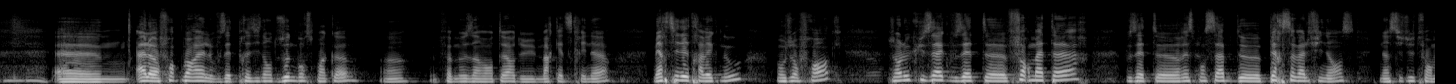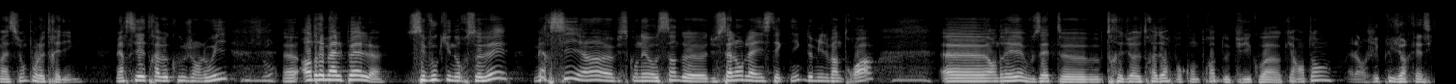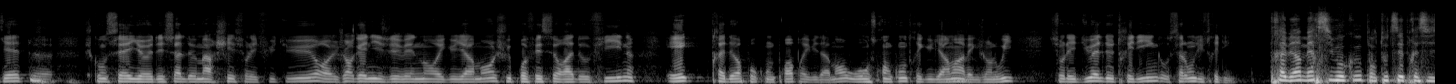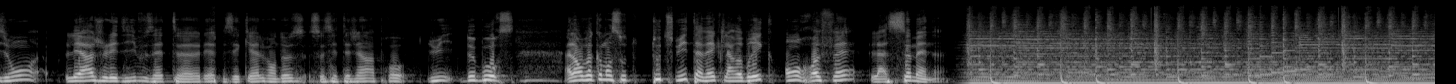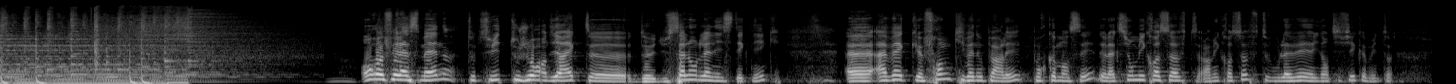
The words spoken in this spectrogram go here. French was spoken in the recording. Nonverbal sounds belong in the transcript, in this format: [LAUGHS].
Euh, alors, Franck Morel, vous êtes président de zonebourse.com, hein, le fameux inventeur du market screener. Merci d'être avec nous. Bonjour Franck. Jean-Luc Cusac, vous êtes formateur, vous êtes euh, responsable de Perceval Finance, un institut de formation pour le trading. Merci d'être avec nous, Jean-Louis. Euh, André Malpel, c'est vous qui nous recevez. Merci, hein, puisqu'on est au sein de- du Salon de l'analyse technique 2023. Euh, André, vous êtes euh, trader, trader pour compte propre depuis quoi 40 ans? Alors j'ai plusieurs casquettes. Je conseille des salles de marché sur les futurs. J'organise des événements régulièrement. Je suis professeur à Dauphine et trader pour compte propre évidemment, où on se rencontre régulièrement avec Jean-Louis sur les duels de trading au salon du trading. Très bien, merci beaucoup pour toutes ces précisions. Léa, je l'ai dit, vous êtes euh, Léa Ezekiel, vendeuse Société Générale Produits de Bourse. Alors on va commencer tout- de suite avec la rubrique On refait la semaine. On refait la semaine, tout de suite, toujours en direct euh, du Salon de l'analyse technique, euh, avec Franck qui va nous parler, pour commencer, de l'action Microsoft. Alors Microsoft, vous l'avez identifié comme une,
